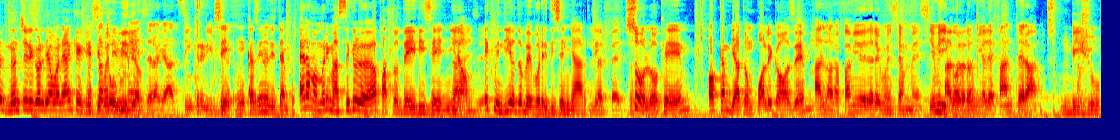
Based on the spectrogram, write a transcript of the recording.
facendo? non ci ricordiamo neanche che È tipo stato di video. mese, ragazzi, incredibile. Sì, un casino di tempo. Eravamo rimasti che lui aveva fatto dei disegni, Dai, no? sì. E quindi io dovevo ridisegnarli. Perfetto. Solo che ho cambiato un po' le cose. Allora, fammi vedere come siamo messi. Io mi ricordo Allora. il mio elefante era un bijou.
